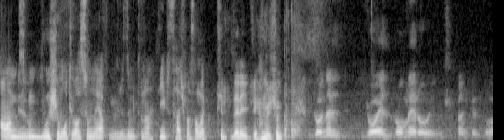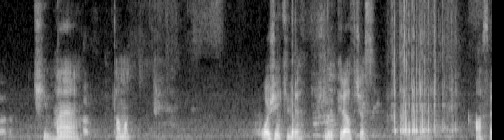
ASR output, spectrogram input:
Ama biz bu, bu işi motivasyonla yapmıyoruz değil mi Tuna? Deyip saçma salak tripler ekliyormuşum. Joel, Joel Romero'ymuş kanka bu adam. Kim? Ha, Bak, tamam. O şekilde. Şimdi pir atacağız. ASMR.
